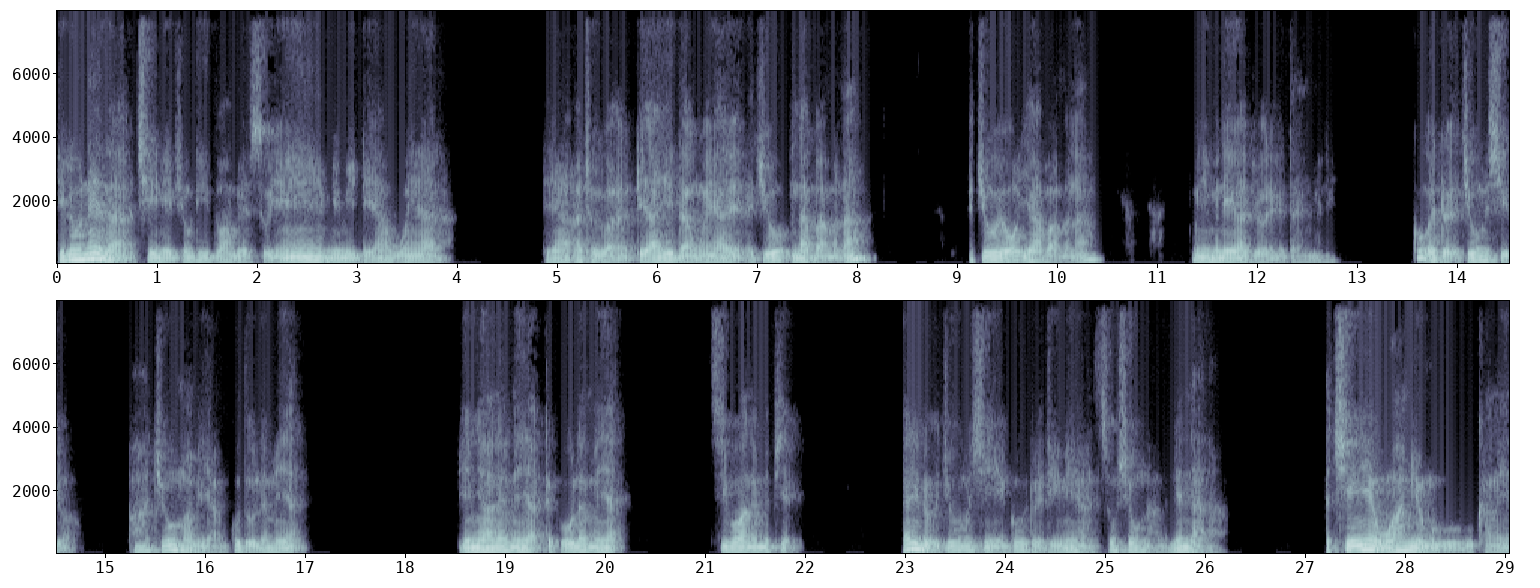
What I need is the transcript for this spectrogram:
ဒီလိုနဲ့သာအခြေအနေဖြုံးတီးသွားမယ်ဆိုရင်မိမိတရားဝင်ရတာတရားအထုကတရားရိပ်တာဝင်ရတဲ့အကျိုးအနပ်ပါမလားအကျိုးရောရပါမလားမိမိမနေ့ကပြောတဲ့အတိုင်းပဲလေခုအတွက်အကျိုးမရှိတော့ဘာအကျိုးမှမရကုသိုလ်လည်းမရ ပညာလည်းမရတကူလည်းမရစီးပွားလည်းမဖြစ်အဲ့ဒီလိုအကျိုးမရှိရင်ကိုယ့်အတွက်ဒီနေ့ဟာဆုံးရှုံးတာနစ်နာတာအချင်းရဲ့ဝမ်းမြောက်မှုကိုခံရ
